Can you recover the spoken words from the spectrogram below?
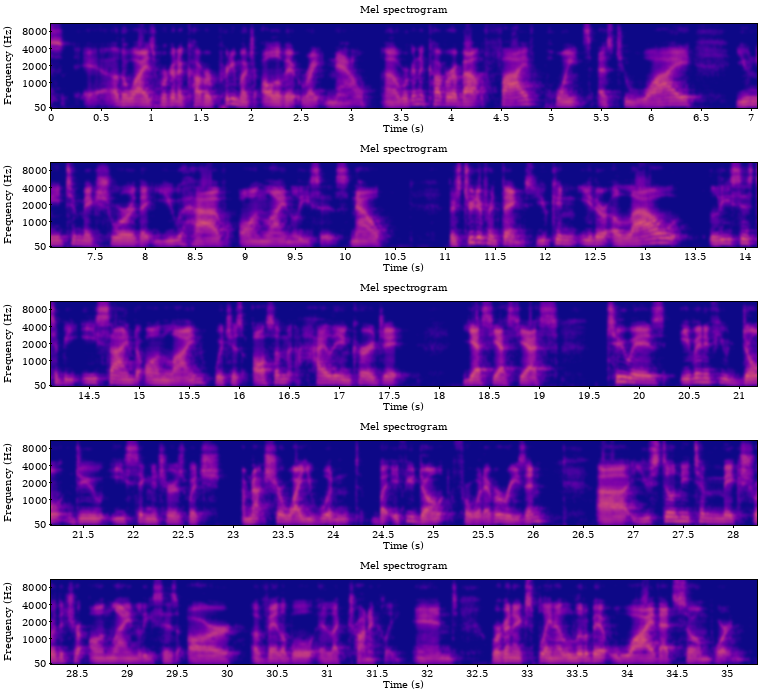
otherwise, we're going to cover pretty much all of it right now. Uh, we're going to cover about five points as to why you need to make sure that you have online leases. Now, there's two different things. You can either allow leases to be e-signed online, which is awesome. Highly encourage it. Yes, yes, yes. Two is even if you don't do e-signatures, which I'm not sure why you wouldn't, but if you don't, for whatever reason, uh, you still need to make sure that your online leases are available electronically. And we're going to explain a little bit why that's so important.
